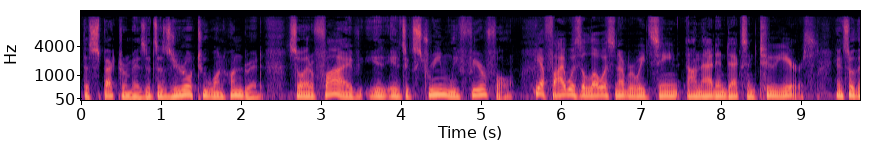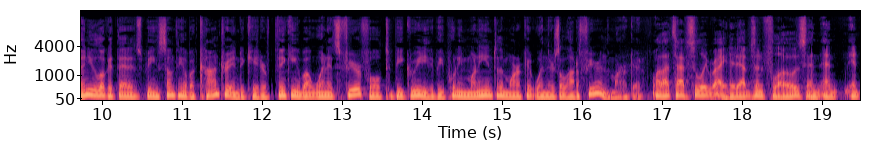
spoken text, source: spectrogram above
the spectrum is. It's a zero to 100. So at a five, it's extremely fearful. Yeah, five was the lowest number we'd seen on that index in two years. And so then you look at that as being something of a contraindicator, thinking about when it's fearful to be greedy, to be putting money into the market when there's a lot of fear in the market. Well, that's absolutely right. It ebbs and flows and, and it,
